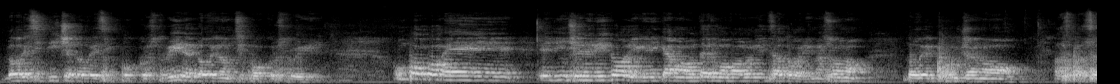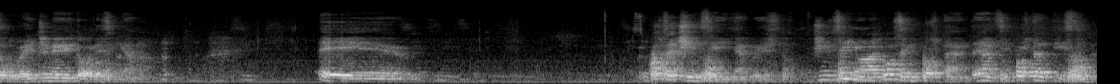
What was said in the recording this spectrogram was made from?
dove si dice dove si può costruire e dove non si può costruire. Un po' come gli inceneritori che li chiamano termovalorizzatori, ma sono dove bruciano la spazzatura, ingeneritore si chiama. E... Cosa ci insegna questo? Ci insegna una cosa importante, anzi importantissima.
